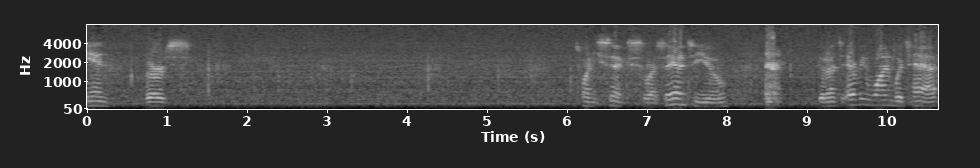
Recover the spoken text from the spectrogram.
In verse 26, So I say unto you, that unto every one which hath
